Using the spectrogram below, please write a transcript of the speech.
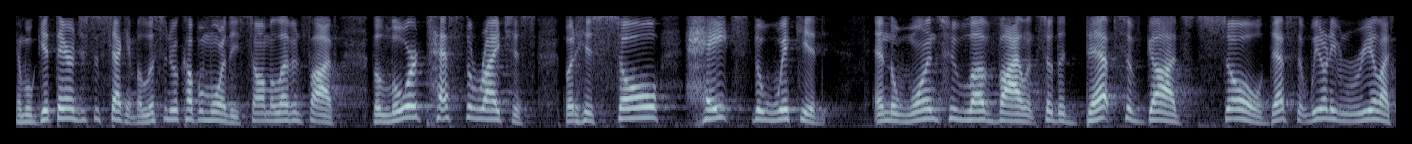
And we'll get there in just a second, but listen to a couple more of these. Psalm 11:5. The Lord tests the righteous, but his soul hates the wicked and the ones who love violence. So the depths of God's soul, depths that we don't even realize,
